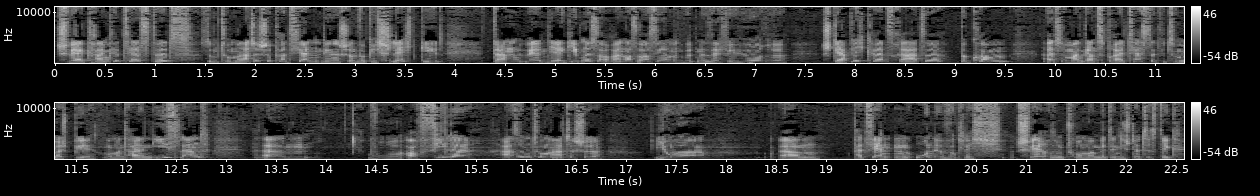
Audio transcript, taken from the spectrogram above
schwer Kranke testet, symptomatische Patienten, denen es schon wirklich schlecht geht, dann werden die Ergebnisse auch anders aussehen. Man wird eine sehr viel höhere Sterblichkeitsrate bekommen, als wenn man ganz breit testet, wie zum Beispiel momentan in Island, ähm, wo auch viele asymptomatische junge ähm, Patienten ohne wirklich schwere Symptome mit in die Statistik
